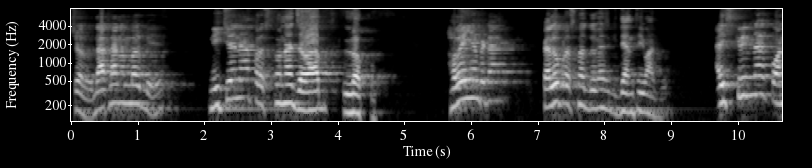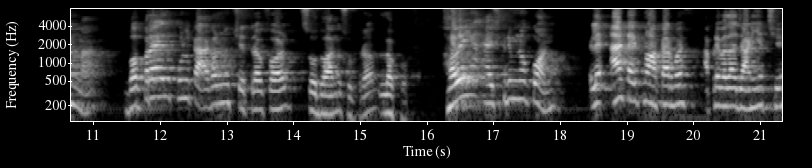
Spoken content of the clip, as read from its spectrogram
ચલો, દાખલા નંબર બે. નીચેના પ્રશ્નોના જવાબ લખો. હવે અહીંયા બેટા, પહેલો પ્રશ્ન તમે ધ્યાનથી વાંચો આઈસ્ક્રીમના કોનમાં વપરાયેલ કુલ કાગળનું ક્ષેત્રફળ શોધવાનું સૂત્ર લખો. હવે અહીંયા આઈસ્ક્રીમનો કોન, એટલે આ ટાઈપનો આકાર હોય, આપણે બધા જાણીએ જ છીએ.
